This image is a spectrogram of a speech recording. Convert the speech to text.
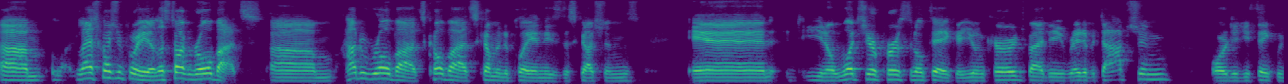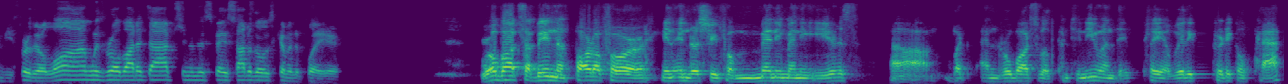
Um, last question for you. Let's talk robots. Um, how do robots, cobots, come into play in these discussions? And you know, what's your personal take? Are you encouraged by the rate of adoption, or did you think we'd be further along with robot adoption in this space? How do those come into play here? Robots have been a part of our in industry for many, many years. Uh, but and robots will continue, and they play a very critical path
